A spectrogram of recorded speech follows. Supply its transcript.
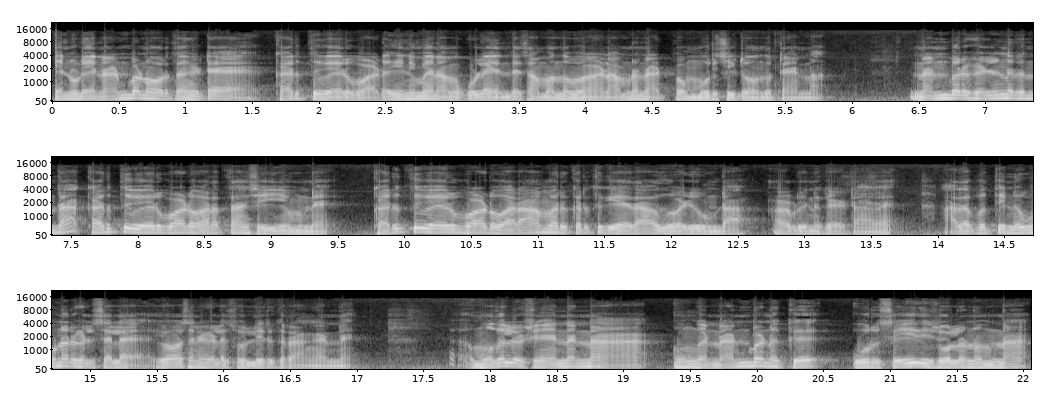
என்னுடைய நண்பன் ஒருத்தங்கிட்ட கருத்து வேறுபாடு இனிமேல் நமக்குள்ளே எந்த சம்மந்தமும் வேணாம்னு நட்பை முறிச்சிட்டு வந்துட்டேன்னா நண்பர்கள்னு இருந்தால் கருத்து வேறுபாடு வரத்தான் செய்யும்னு கருத்து வேறுபாடு வராமல் இருக்கிறதுக்கு ஏதாவது வழி உண்டா? அப்படின்னு கேட்டாங்க. அதை பற்றி நிபுணர்கள் சில யோசனைகளை சொல்லியிருக்கிறாங்கன்னு. முதல் விஷயம் என்னென்னா உங்கள் நண்பனுக்கு ஒரு செய்தி சொல்லணும்னா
